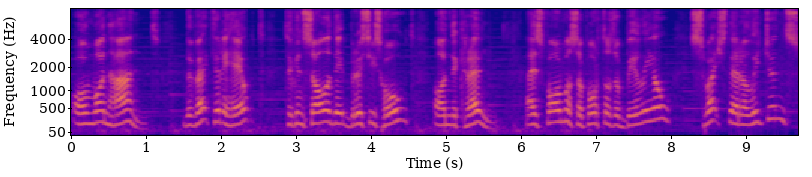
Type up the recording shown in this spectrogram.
On one hand, the victory helped to consolidate Bruce's hold on the crown, as former supporters of Balliol switched their allegiance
